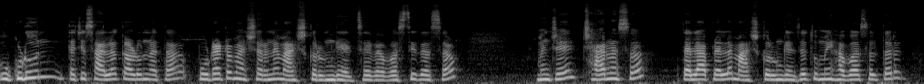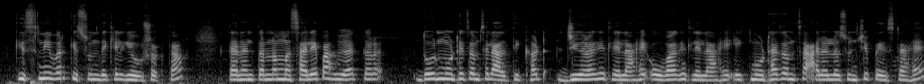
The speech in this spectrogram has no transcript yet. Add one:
उकडून त्याची सालं काढून आता पोटॅटो मॅशरने मॅश करून घ्यायचं आहे व्यवस्थित असं. म्हणजे छान असं त्याला आपल्याला मॅश करून घ्यायचं. तुम्ही हवं असेल तर किसणीवर किसून देखील घेऊ शकता. त्यानंतरनं मसाले पाहूयात. तर दोन मोठे चमचे लाल तिखट जिरं घेतलेलं आहे ओवा घेतलेला आहे एक मोठा चमचा आलं लसूणची पेस्ट आहे.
